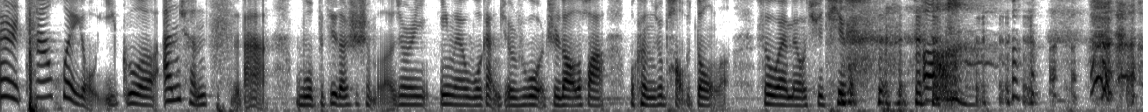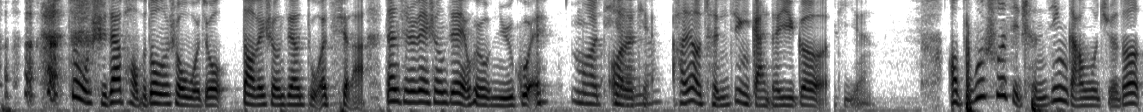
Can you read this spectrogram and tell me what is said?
但是它会有一个安全词吧，我不记得是什么了，就是因为我感觉如果我知道的话，我可能就跑不动了，所以我也没有去听。就我实在跑不动的时候，我就到卫生间躲起来，但其实卫生间也会有女鬼。我天，我的天，！很有沉浸感的一个体验。哦，不过说起沉浸感，我觉得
